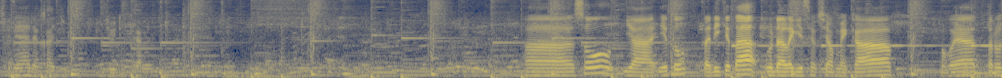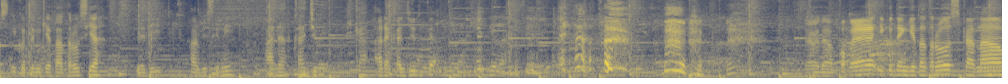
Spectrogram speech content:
Sini ada Kak Ju- Judika. Eh, so ya itu tadi kita udah lagi siap-siap makeup pokoknya terus ikutin kita terus ya jadi habis ini ada kaju Kak, ada kaju juga Ya udah, pokoknya ikutin kita terus karena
